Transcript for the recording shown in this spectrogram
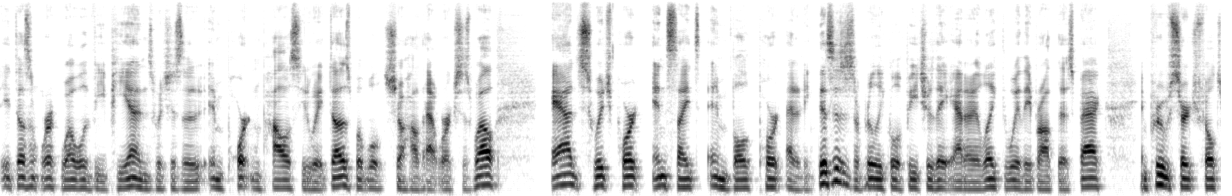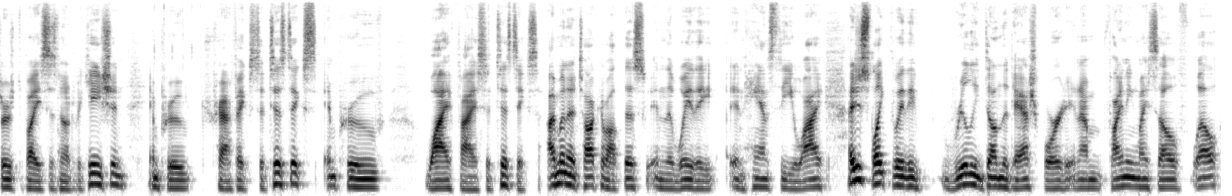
it doesn't work well with VPNs, which is an important policy the way it does, but we'll show how that works as well. Add switch port insights and bulk port editing. This is a really cool feature they added. I like the way they brought this back. Improve search filters, devices notification, improve traffic statistics, improve Wi-Fi statistics. I'm going to talk about this in the way they enhance the UI. I just like the way they've really done the dashboard and I'm finding myself, well,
